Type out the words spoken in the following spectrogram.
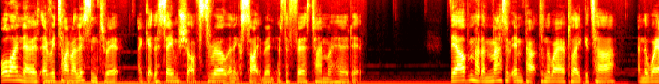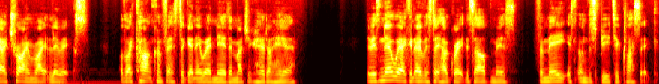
All I know is every time I listen to it, I get the same shot of thrill and excitement as the first time I heard it. The album had a massive impact on the way I play guitar and the way I try and write lyrics, although I can't confess to get anywhere near the magic heard on here. There is no way I can overstate how great this album is. For me, it's an undisputed classic.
